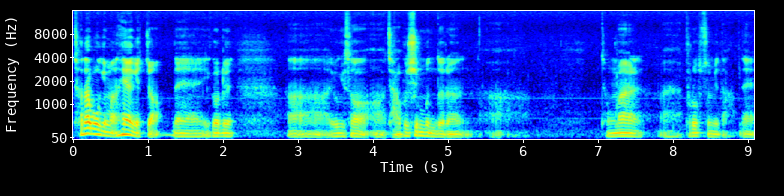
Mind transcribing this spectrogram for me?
쳐다보기만 해야겠죠. 네, 이거를 아, 여기서 어, 잡으신 분들은 아, 정말 아, 부럽습니다. 네.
